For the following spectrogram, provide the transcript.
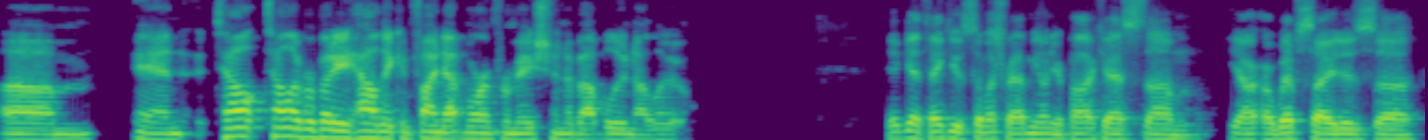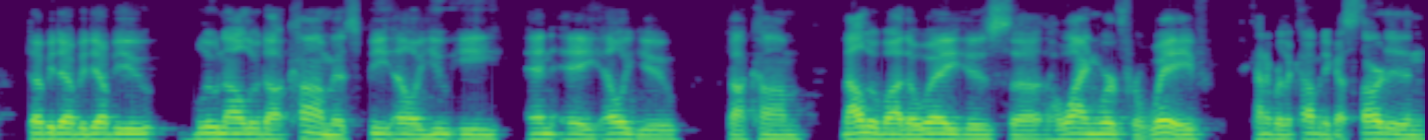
Um, and tell tell everybody how they can find out more information about BlueNalu. Again, thank you so much for having me on your podcast. Um, yeah, our, our, website is uh, www.bluenalu.com. It's B L U E N A L U.com. Nalu, by the way, is uh, the Hawaiian word for wave, kind of where the company got started. And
